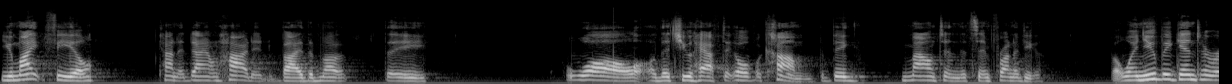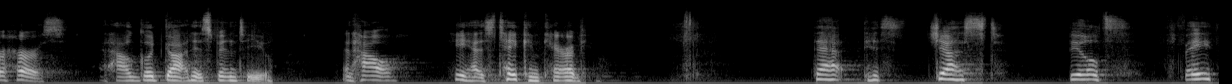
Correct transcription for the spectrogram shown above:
you might feel kind of downhearted by the, the wall that you have to overcome, the big mountain that's in front of you. But when you begin to rehearse at how good God has been to you and how He has taken care of you, that is just builds faith,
